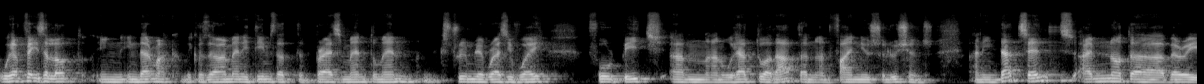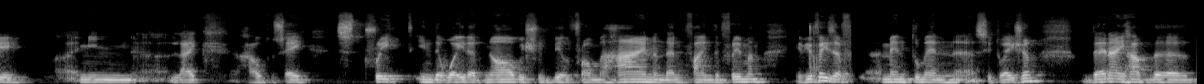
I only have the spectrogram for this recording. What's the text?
we have faced a lot in, in Denmark because there are many teams that press man to man, extremely aggressive way, full pitch, and, and we had to adapt and, and find new solutions. And in that sense, I'm not a very, I mean, uh, like how to say, strict in the way that no, we should build from behind and then find the freeman. If you face a man to man situation, then I have the,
